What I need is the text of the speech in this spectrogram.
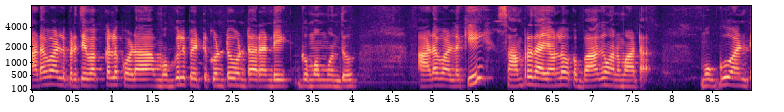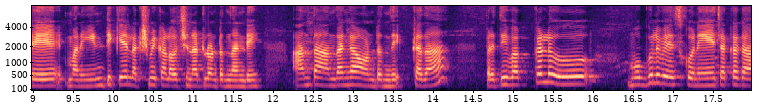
ఆడవాళ్ళు ప్రతి ఒక్కళ్ళు కూడా ముగ్గులు పెట్టుకుంటూ ఉంటారండి గుమ్మం ముందు. ఆడవాళ్ళకి సాంప్రదాయంలో ఒక భాగం అన్నమాట. ముగ్గు అంటే మన ఇంటికే లక్ష్మీ కళ వచ్చినట్లు ఉంటుందండి. అంత అందంగా ఉంటుంది కదా? ప్రతి ఒక్కళ్ళు ముగ్గులు వేసుకొని చక్కగా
